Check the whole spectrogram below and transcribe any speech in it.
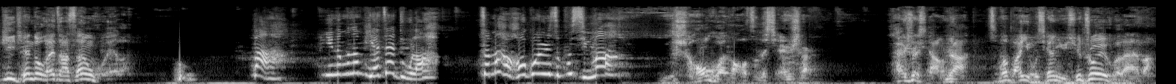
一天都来砸三回了。爸，你能不能别再赌了？咱们好好过日子不行吗？你少管老子的闲事儿，还是想着怎么把有钱女婿追回来吧。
